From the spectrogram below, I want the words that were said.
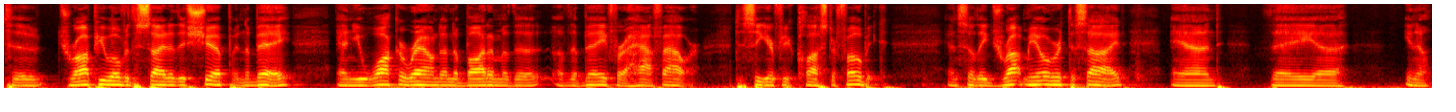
to drop you over the side of the ship in the bay, and you walk around on the bottom of the of the bay for a half hour to see if you're claustrophobic. And so they drop me over at the side, and they, uh, you know,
